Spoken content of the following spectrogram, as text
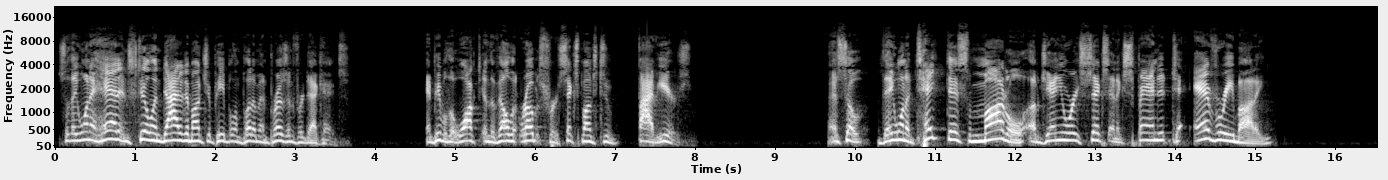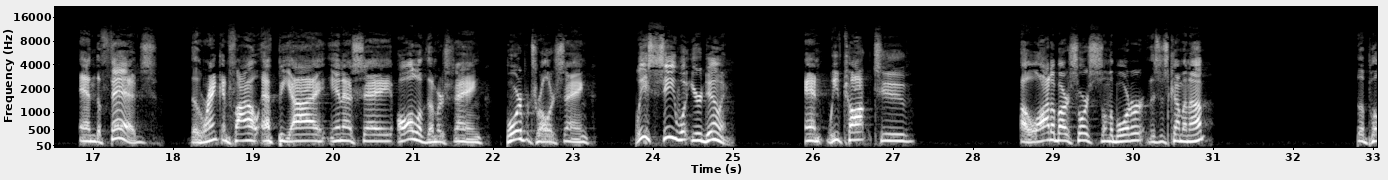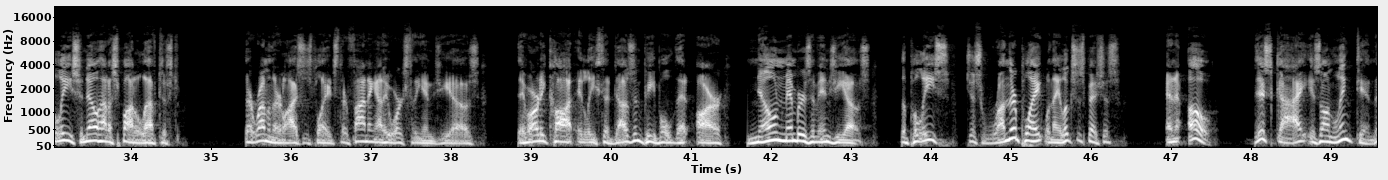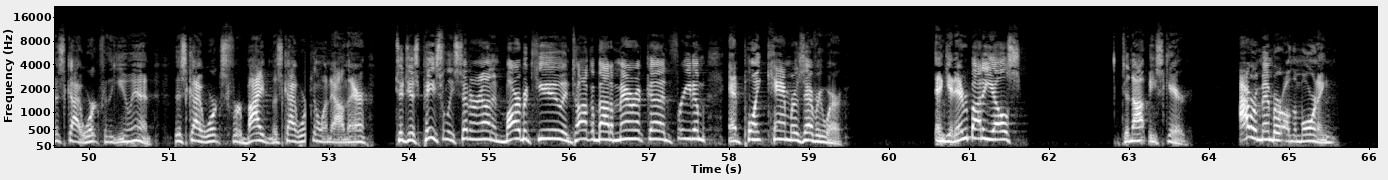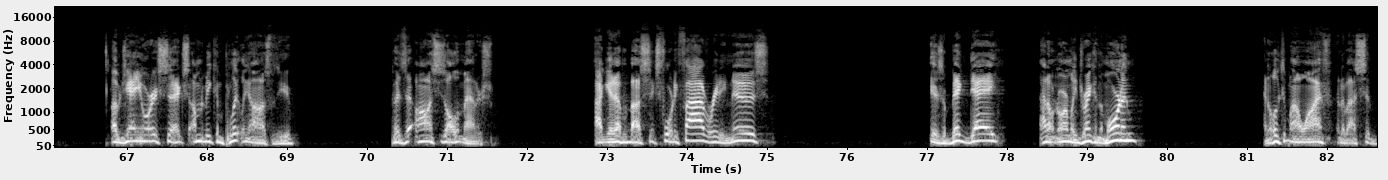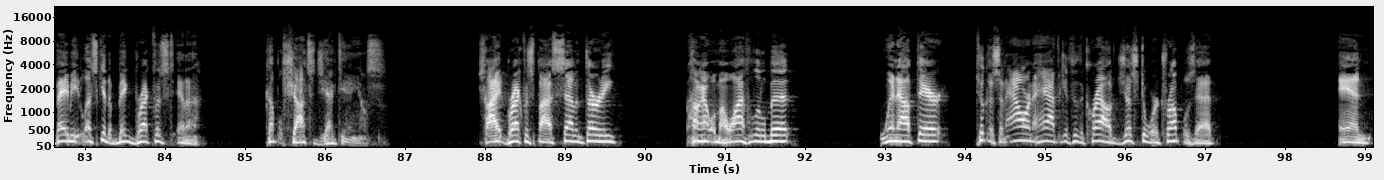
So they went ahead and still indicted a bunch of people and put them in prison for decades. And people that walked in the velvet ropes for six months to five years. And so they want to take this model of January 6th and expand it to everybody. And the feds, the rank and file FBI, NSA, all of them are saying, Border Patrol are saying, we see what you're doing. And we've talked to a lot of our sources on the border. This is coming up. The police know how to spot a leftist. They're running their license plates. They're finding out who works for the NGOs. They've already caught at least a dozen people that are known members of NGOs. The police just run their plate when they look suspicious, and oh, this guy is on LinkedIn. This guy worked for the UN. This guy works for Biden. This guy works going down there to just peacefully sit around and barbecue and talk about America and freedom and point cameras everywhere and get everybody else to not be scared. I remember on the morning of January 6th, I'm going to be completely honest with you, because honesty is all that matters. I get up about 6:45 reading news. It was a big day. I don't normally drink in the morning. And I looked at my wife and I said, "Baby, let's get a big breakfast and a couple shots of Jack Daniels." So I ate breakfast by 7:30. Hung out with my wife a little bit. Went out there Took us an hour and a half to get through the crowd just to where Trump was at. And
